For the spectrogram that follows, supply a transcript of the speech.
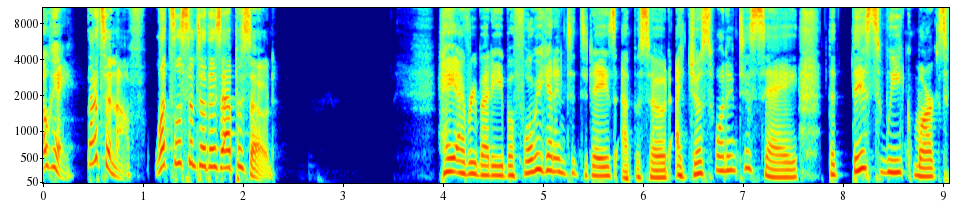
Okay, that's enough. Let's listen to this episode. Hey, everybody. Before we get into today's episode, I just wanted to say that this week marks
